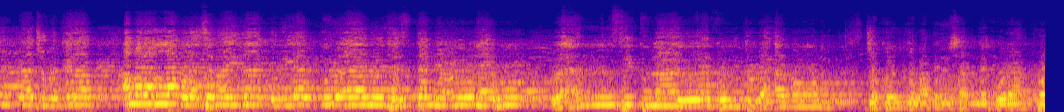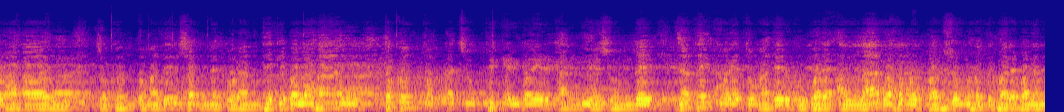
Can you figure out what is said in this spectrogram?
টুকরা যুবকেরা, আমার আল্লাহ বলেছেন, ওয়াইদা কুরিয়াল কুরআন ফাসতামিউ লাহু ওয়া আনসিতু লাআল্লাকুম তুরহামুন। যখন তোমাদের সামনে কোরআন পড়া হয়, যখন তোমাদের সামনে কোরআন থেকে বলা হয়, তখন তোমরা চুপ থেকে হৃদয়ের কান দিয়ে শুনবে, যাতে করে তোমাদের উপরে আল্লাহ রহমত বর্ষণ হতে পারে বলেন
